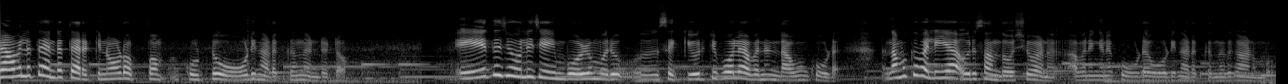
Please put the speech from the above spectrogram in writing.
രാവിലത്തെ എന്റെ തിരക്കിനോടൊപ്പം കൂട്ട് ഓടി നടക്കുന്നുണ്ട് കേട്ടോ ഏത് ജോലി ചെയ്യുമ്പോഴും ഒരു സെക്യൂരിറ്റി പോലെ അവനുണ്ടാവും കൂടെ. നമുക്ക് വലിയ ഒരു സന്തോഷമാണ് അവനിങ്ങനെ കൂടെ ഓടി നടക്കുന്നത് കാണുമ്പോൾ.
